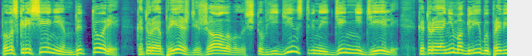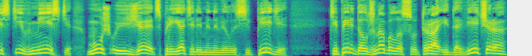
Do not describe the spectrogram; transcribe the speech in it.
По воскресеньям Беттори, которая прежде жаловалась, что в единственный день недели, который они могли бы провести вместе, муж уезжает с приятелями на велосипеде, теперь должна была с утра и до вечера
